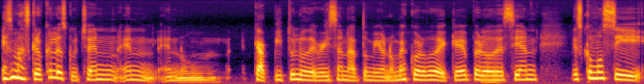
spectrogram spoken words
es más, creo que lo escuché en, en, en un capítulo de Grey's Anatomy o no me acuerdo de qué, pero decían, es como si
